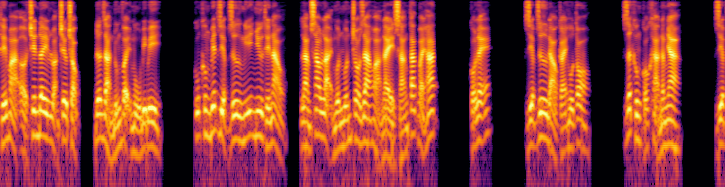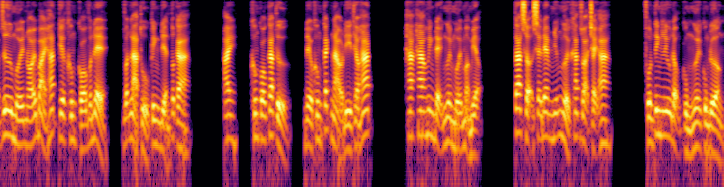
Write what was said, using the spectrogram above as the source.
thế mà ở trên đây loạn trêu chọc, đơn giản đúng vậy mù bb cũng không biết diệp dư nghĩ như thế nào, làm sao lại muốn muốn cho gia hỏa này sáng tác bài hát. Có lẽ, diệp dư đào cái hô to. Rất không có khả năng nha. Diệp dư mới nói bài hát kia không có vấn đề, vẫn là thủ kinh điển tốt ca. Ai, không có ca tử, đều không cách nào đi theo hát. Ha ha huynh đệ ngươi mới mở miệng. Ta sợ sẽ đem những người khác dọa chạy a. Phồn tinh lưu động cùng ngươi cùng đường.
